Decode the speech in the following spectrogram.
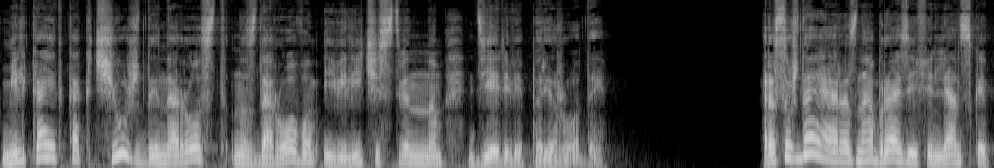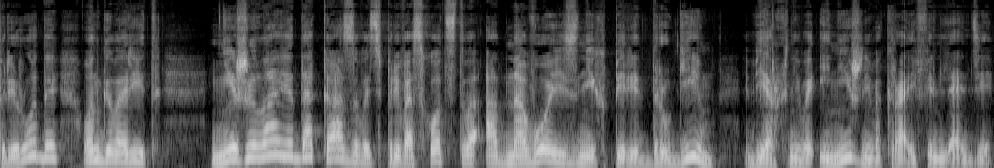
мелькает как чуждый нарост на здоровом и величественном дереве природы. Рассуждая о разнообразии финляндской природы, он говорит – не желая доказывать превосходство одного из них перед другим, верхнего и нижнего края Финляндии,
